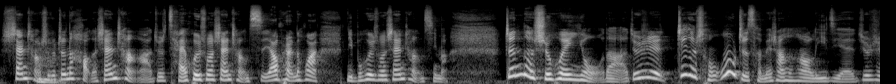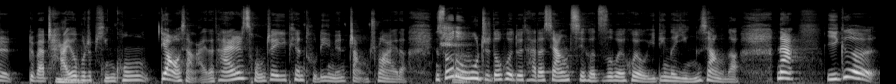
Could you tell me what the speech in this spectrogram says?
山场是个真的好的山场啊，就是才会说山场气，要不然的话你不会说山场气嘛，真的是会有的，就是这个从物质层面上很好理解，就是对吧？茶又不是凭空掉下来的，它还是从这一片土地里面长出来的，你所有的物质都会对它的香气和滋味会有一定的影响的。那一个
